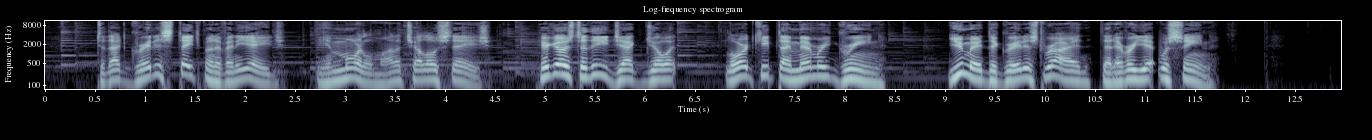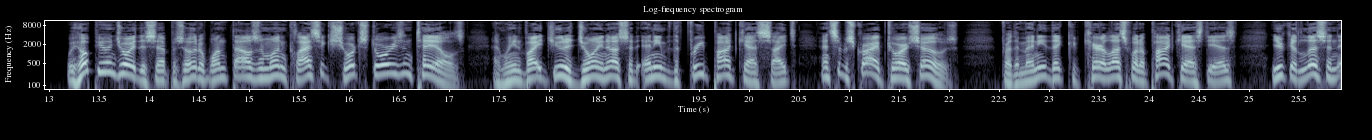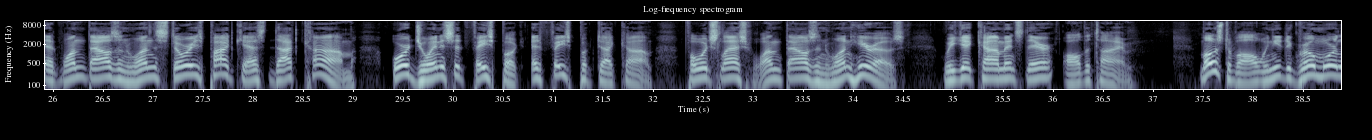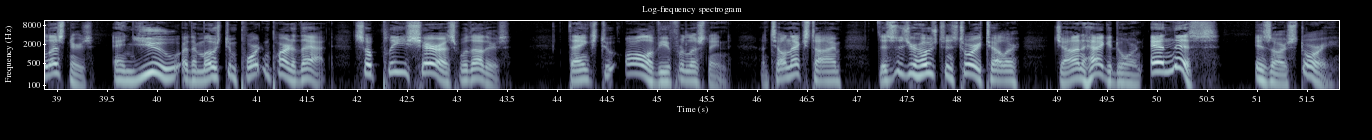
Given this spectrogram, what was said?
to that greatest statesman of any age, the immortal Monticello Sage. Here goes to thee, Jack Jouett. Lord, keep thy memory green. You made the greatest ride that ever yet was seen. We hope you enjoyed this episode of 1001 Classic Short Stories and Tales, and we invite you to join us at any of the free podcast sites and subscribe to our shows. For the many that could care less what a podcast is, you could listen at 1001storiespodcast.com or join us at Facebook at facebook.com forward slash 1001 heroes. We get comments there all the time. Most of all, we need to grow more listeners, and you are the most important part of that so please share us with others. Thanks to all of you for listening. Until next time, this is your host and storyteller, John Hagedorn, and this is our story.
